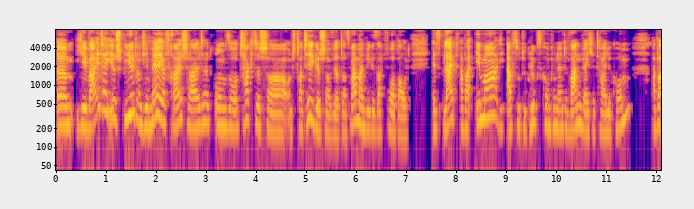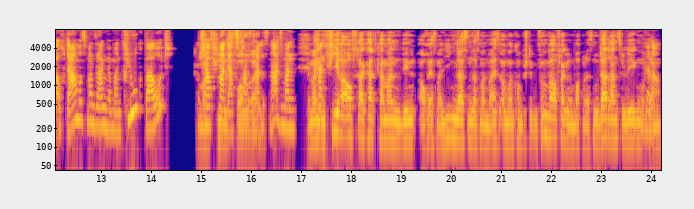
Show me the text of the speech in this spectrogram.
ähm, je weiter ihr spielt und je mehr ihr freischaltet, umso taktischer und strategischer wird das, weil man wie gesagt vorbaut. Es bleibt aber immer die absolute Glückskomponente, wann welche Teile kommen. Aber auch da muss man sagen, wenn man klug baut, Kann schafft man das fast alles. Ne? Also man Wenn man einen Viererauftrag hat, kann man den auch erstmal liegen lassen, dass man weiß, irgendwann kommt bestimmt ein Fünferauftrag und dann braucht man das nur da dran zu legen und Genau, dann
